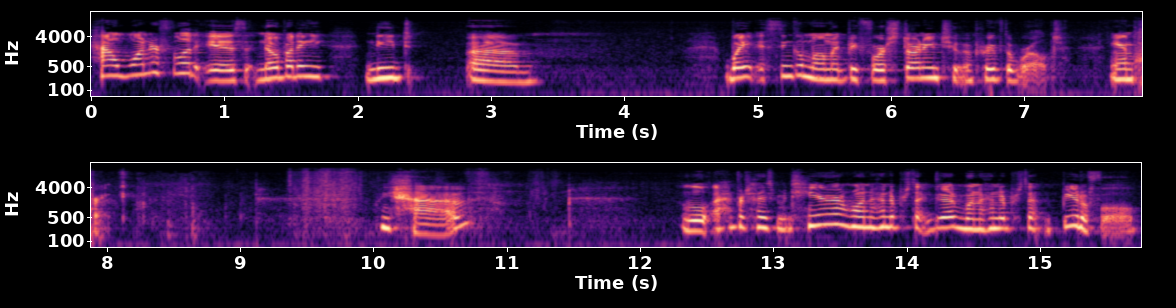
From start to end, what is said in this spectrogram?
How wonderful it is that nobody need um, wait a single moment before starting to improve the world. Anne Frank. We have little advertisement here 100% good 100% beautiful.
